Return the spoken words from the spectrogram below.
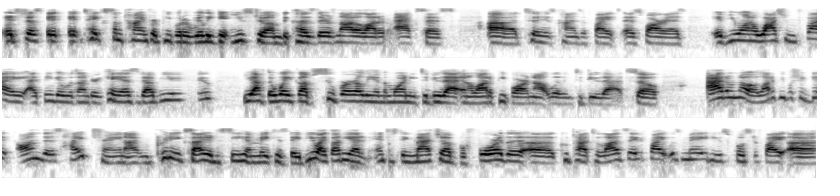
It's just it, it takes some time for people to really get used to him because there's not a lot of access uh, to his kinds of fights as far as if you want to watch him fight, I think it was under KSW. You have to wake up super early in the morning to do that, and a lot of people are not willing to do that. So I don't know. A lot of people should get on this hype train. I'm pretty excited to see him make his debut. I thought he had an interesting matchup before the uh, Kutateladze fight was made. He was supposed to fight, uh,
